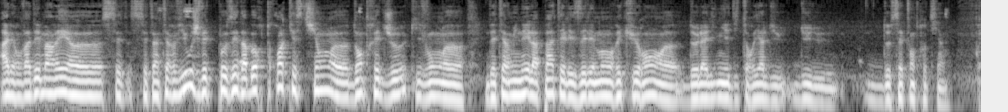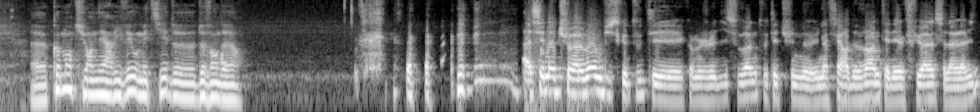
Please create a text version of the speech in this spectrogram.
Allez, on va démarrer euh, cette, interview. Je vais te poser d'abord trois questions euh, d'entrée de jeu qui vont euh, déterminer la patte et les éléments récurrents de la ligne éditoriale du, du, de cet entretien. comment tu en es arrivé au métier de, de vendeur? Assez naturellement, puisque tout est, comme je le dis souvent, tout est une, affaire de vente et d'influence dans la vie.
